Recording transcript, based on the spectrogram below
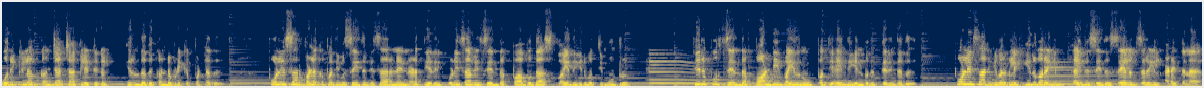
ஒரு கிலோ கஞ்சா சாக்லேட்டுகள் இருந்தது கண்டுபிடிக்கப்பட்டது. போலீசார் வழக்கு பதிவு செய்து விசாரணை நடத்தியதில் ஒடிசாவை சேர்ந்த பாபுதாஸ் வயது இருபத்தி மூன்று திருப்பூர் சேர்ந்த பாண்டி வயது முப்பத்தி ஐந்து என்பது தெரிந்தது. போலீசார் இவர்களை இருவரையும் கைது செய்து சேலம் சிறையில் அடைத்தனர்.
